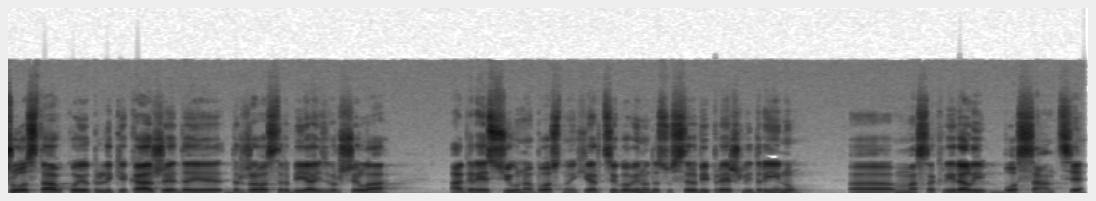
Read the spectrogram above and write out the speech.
čuo stav koji otprilike kaže da je država Srbija izvršila agresiju na Bosnu i Hercegovinu, da su Srbi prešli Drinu, masakrirali Bosance,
